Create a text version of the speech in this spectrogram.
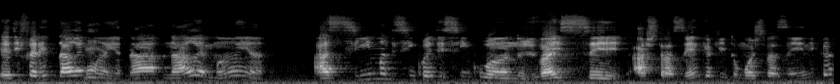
É diferente da Alemanha. É. Na, na Alemanha, acima de 55 anos vai ser AstraZeneca, quem tomou AstraZeneca,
